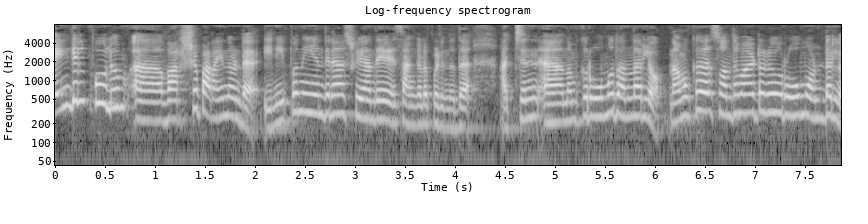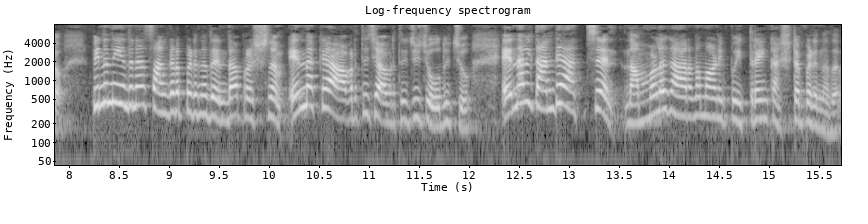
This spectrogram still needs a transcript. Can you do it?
എങ്കിൽ പോലും വർഷ പറയുന്നുണ്ട്. ഇനിയിപ്പോ നീ എന്തിനാ ശ്രീകാന്തെ സങ്കടപ്പെടുന്നത്? അച്ഛൻ നമുക്ക് റൂം തന്നല്ലോ. നമുക്ക് സ്വന്തമായിട്ടൊരു റൂം ഉണ്ടല്ലോ പിന്നെ നീ എന്തിനാ സങ്കടപ്പെടുന്നത്? എന്താ പ്രശ്നം? എന്നൊക്കെ ആവർത്തിച്ച് ആവർത്തിച്ച് ചോദിച്ചു. എന്നാൽ തന്റെ അച്ഛൻ നമ്മൾ കാരണമാണ് ഇപ്പോൾ ഇത്രയും കഷ്ടപ്പെടുന്നത്.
